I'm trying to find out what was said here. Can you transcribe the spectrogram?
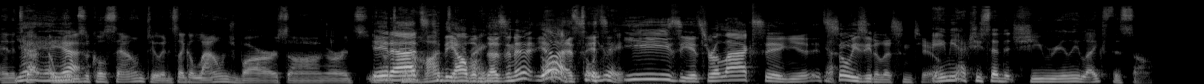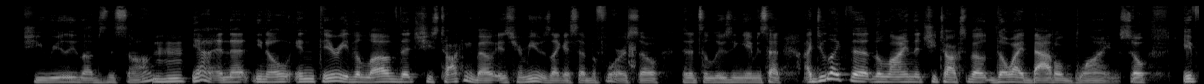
and it's Yeah, got yeah, a yeah. whimsical sound to it. It's like a lounge bar song, or it's you know, it it's kinda adds to the album, right? doesn't it? Yeah, it's it's totally it's easy, it's relaxing, it's so easy to listen to. Amy actually said that she really likes this song. She really loves this song. hmm Yeah, and that you know, in theory, the love that she's talking about is her muse, like I said before. So that it's a losing game is sad. I do like the the line that she talks about. Though I battled blind. So if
